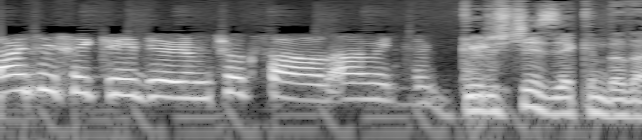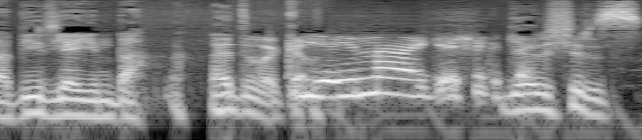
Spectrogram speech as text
ben teşekkür ediyorum. Çok sağ ol Ahmet'im. görüşeceğiz yakında da bir yayında hadi bakalım İyi yayınlar. Görüşmek üzere. görüşürüz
